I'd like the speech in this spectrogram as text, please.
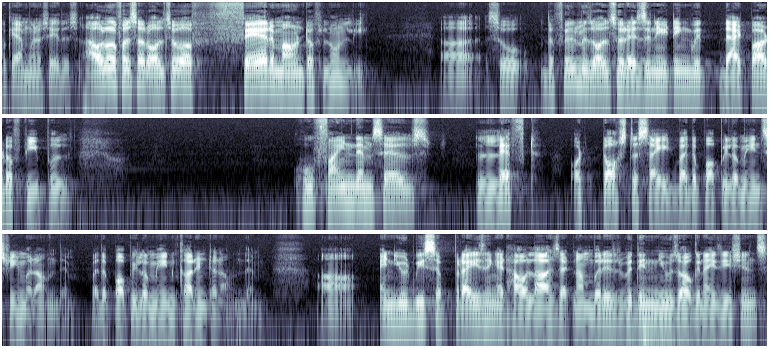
okay i'm going to say this. All of us are also a fair amount of lonely uh, so the film is also resonating with that part of people who find themselves left or tossed aside by the popular mainstream around them, by the popular main current around them. Uh, and you'd be surprising at how large that number is within news organizations.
